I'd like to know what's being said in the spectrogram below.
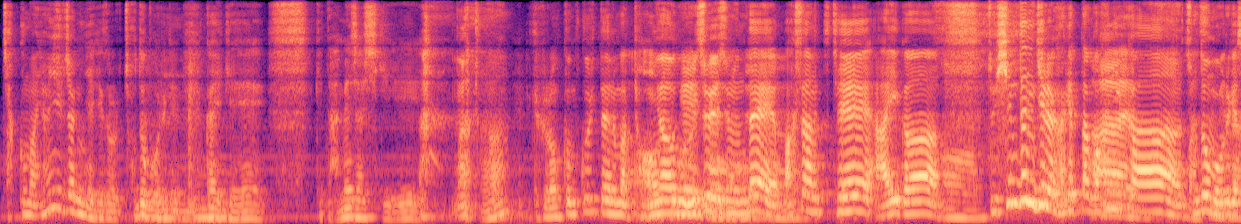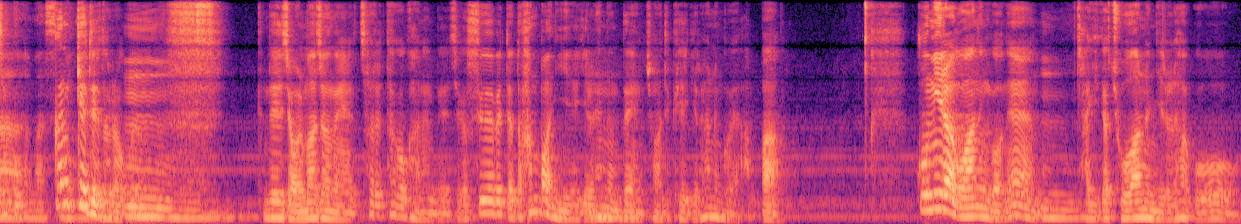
자꾸만 현실적인 얘기들 저도 모르게 음. 그러니까 이게, 이게 남의 자식이 어? 그런 꿈 꿀 때는 막 격려하고 그게 의지해 뭐, 주는데 네. 막상 제 아이가 어. 좀 힘든 길을 가겠다고 아, 하니까 저도 맞습니다. 모르게 자꾸 맞습니다. 끊게 되더라고요. 음. 근데 이제 얼마 전에 차를 타고 가는데 제가 수요예배 때도 한 번 이 얘기를 했는데 저한테 그 얘기를 하는 거예요. 아빠 꿈이라고 하는 거는 음. 자기가 좋아하는 일을 하고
